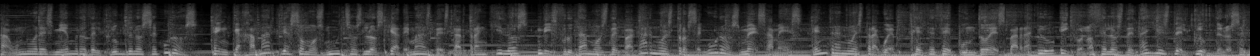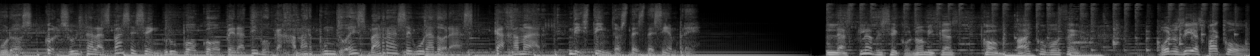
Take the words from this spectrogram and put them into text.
¿Aún no eres miembro del Club de los Seguros? En Cajamar ya somos muchos los que además de estar tranquilos, disfrutamos de pagar nuestros seguros mes a mes. Entra en nuestra web gcc.es barra club y conoce los detalles del Club de los Seguros. Consulta las bases en grupo cooperativo cajamar.es barra aseguradoras. Cajamar, distintos desde siempre. Las claves económicas con Paco Bocero. Buenos días, Paco.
